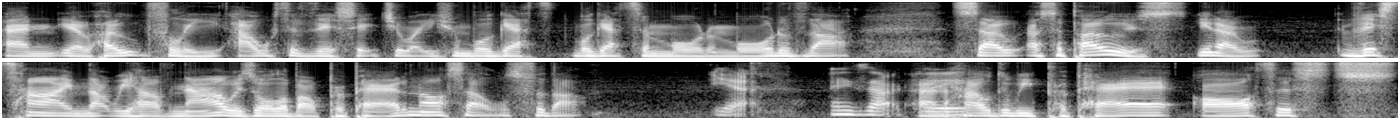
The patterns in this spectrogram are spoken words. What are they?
And you know, hopefully out of this situation we'll get we'll get some more and more of that. So I suppose, you know, this time that we have now is all about preparing ourselves for that. Yeah, exactly. And how do we prepare artists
